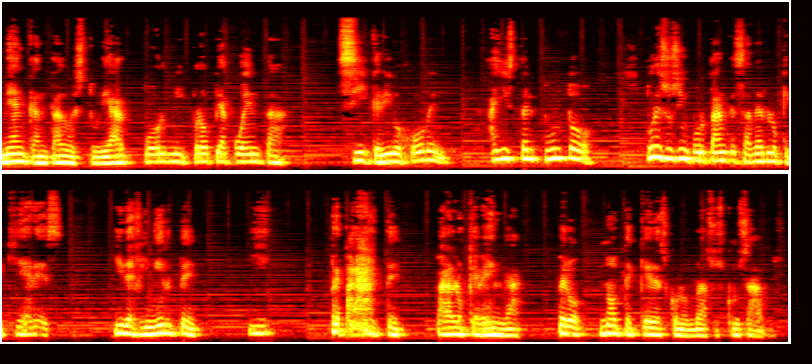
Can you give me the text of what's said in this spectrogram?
me ha encantado estudiar por mi propia cuenta. Sí, querido joven, ahí está el punto. Por eso es importante saber lo que quieres y definirte y prepararte para lo que venga, pero no te quedes con los brazos cruzados.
